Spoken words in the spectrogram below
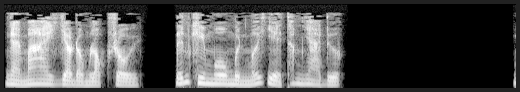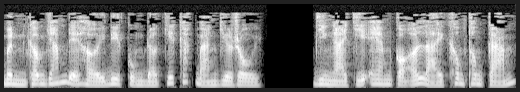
Ngày mai vào Đồng Lộc rồi, đến khi mô mình mới về thăm nhà được. Mình không dám để hợi đi cùng đợt với các bạn vừa rồi, vì ngại chị em còn ở lại không thông cảm,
